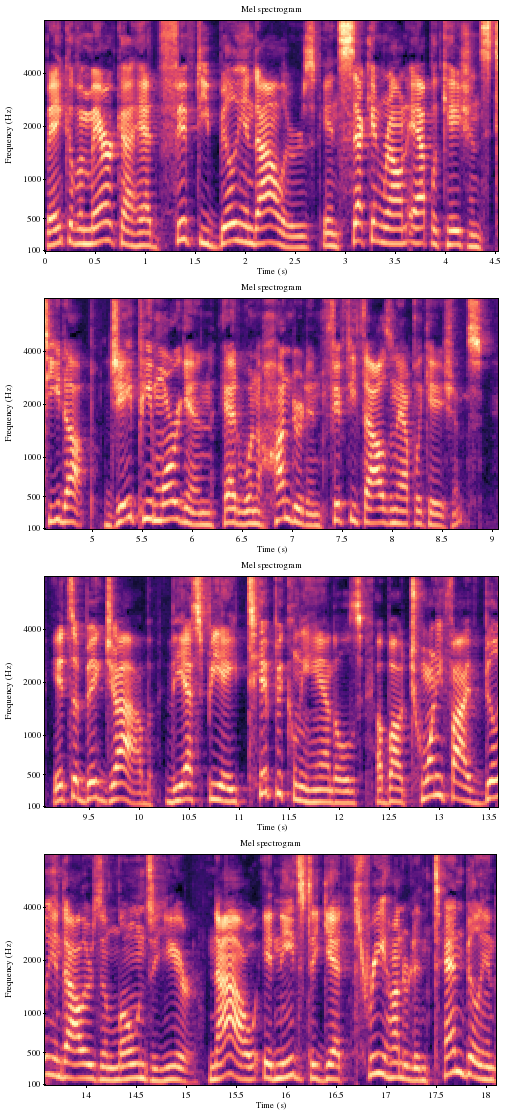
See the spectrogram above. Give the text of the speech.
Bank of America had $50 billion in second round applications teed up. JP Morgan had 150,000 applications. It's a big job. The SBA typically handles about $25 billion in loans a year. Now it needs to get $310 billion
